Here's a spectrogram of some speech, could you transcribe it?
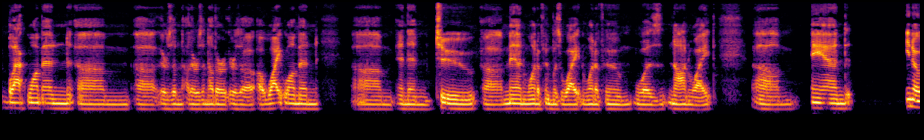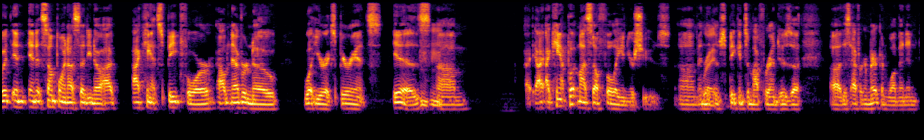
black woman, um, uh, there's an there's another there's a, a white woman, um, and then two uh, men, one of whom was white and one of whom was non-white, um, and you know, and, and at some point I said, you know, I I can't speak for, I'll never know what your experience is. Mm-hmm um, I, I, can't put myself fully in your shoes. Um, and right. I'm speaking to my friend who's a uh, this African American woman, and,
